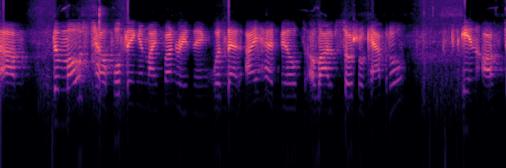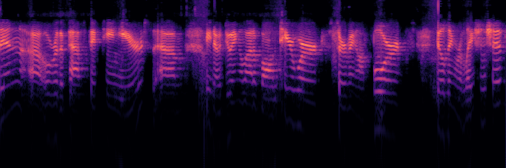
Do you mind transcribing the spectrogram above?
um, the most helpful thing in my fundraising was that I had built a lot of social capital in Austin uh, over the past 15 years. Um, you know, doing a lot of volunteer work, serving on boards, building relationships,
